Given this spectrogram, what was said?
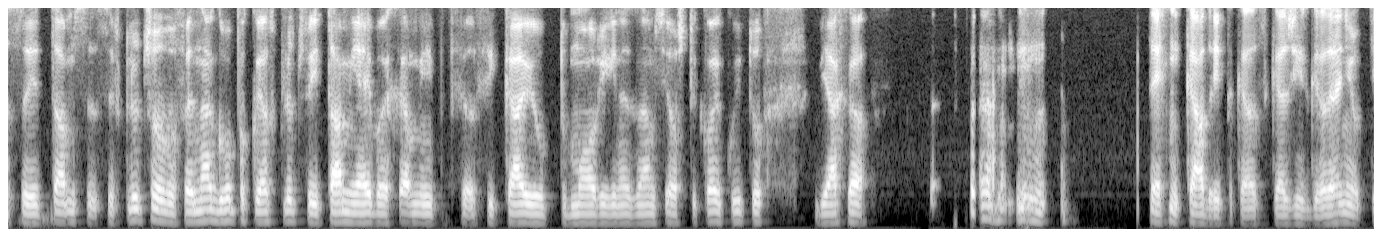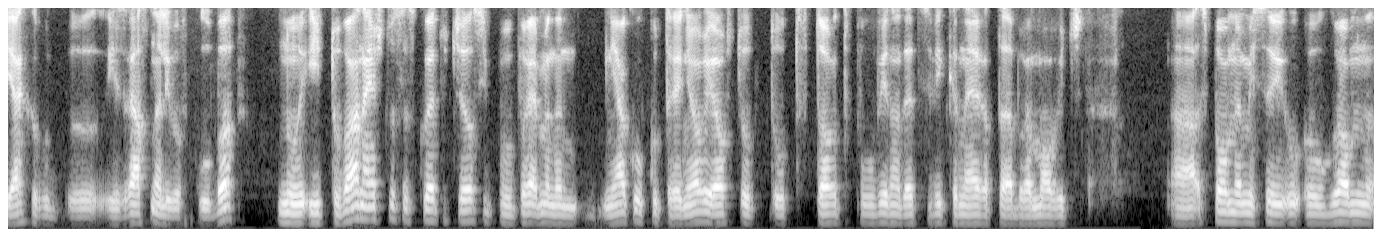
се, там се, се включва в една група, която включва и там и Ебрахам, и Фикайо, Томори, и не знам си още кой, които бяха техни кадри, така да се каже, изградени от тях, израснали в клуба, но и това нещо, с което Челси по време на няколко треньори, още от, от втората половина, се вика на ерата Абрамович, а, спомня ми се и огром,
